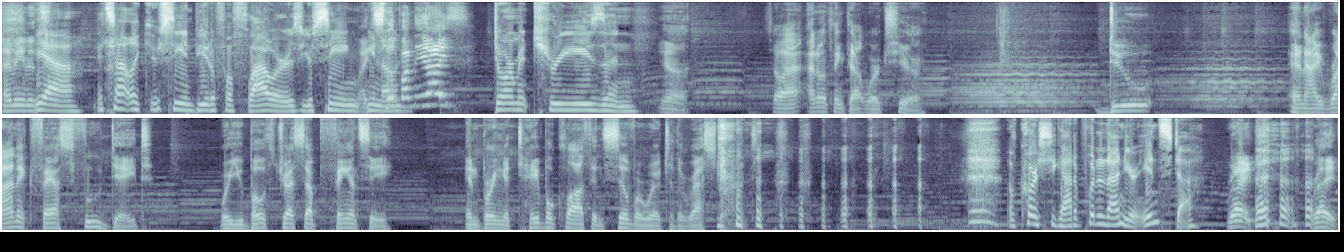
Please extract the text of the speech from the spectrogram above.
I mean, it's, Yeah. It's not like you're seeing beautiful flowers. You're seeing, you know, slip on the ice. dormant trees and Yeah. So I, I don't think that works here. Do an ironic fast food date where you both dress up fancy and bring a tablecloth and silverware to the restaurant. of course you got to put it on your Insta. right. right.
